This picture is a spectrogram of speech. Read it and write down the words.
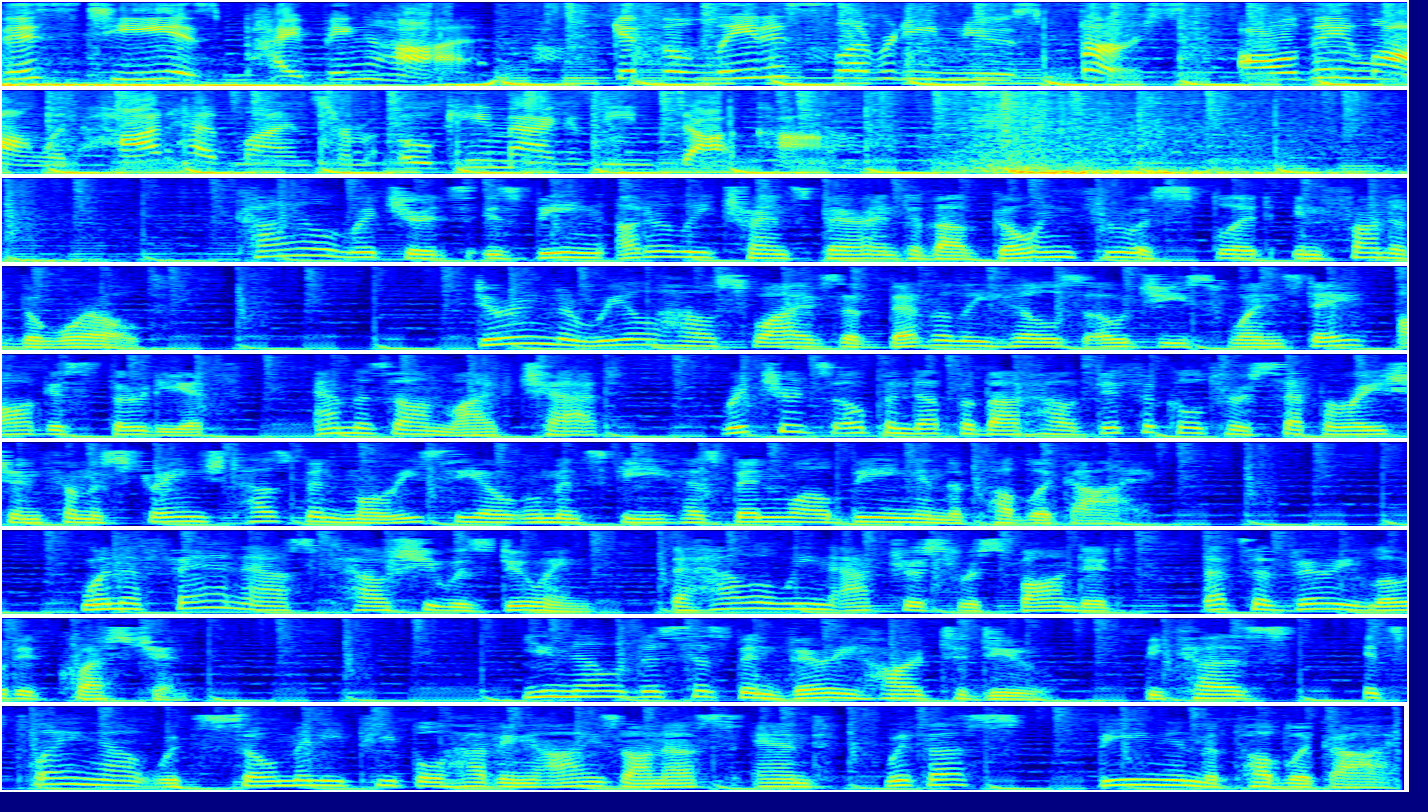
This tea is piping hot. Get the latest celebrity news first all day long with hot headlines from OKMagazine.com. Kyle Richards is being utterly transparent about going through a split in front of the world. During the Real Housewives of Beverly Hills OG's Wednesday, August 30th, Amazon Live chat, Richards opened up about how difficult her separation from estranged husband Mauricio Umansky has been while being in the public eye. When a fan asked how she was doing, the Halloween actress responded, that's a very loaded question. You know this has been very hard to do, because, it's playing out with so many people having eyes on us and, with us, being in the public eye.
